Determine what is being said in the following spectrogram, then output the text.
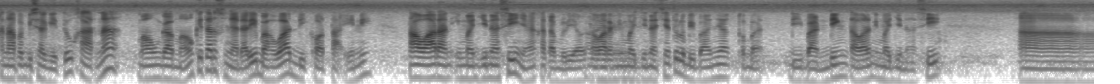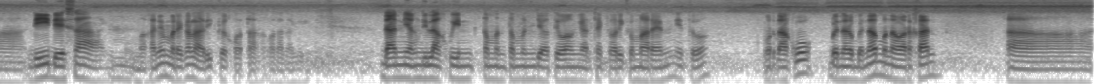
kenapa bisa gitu karena mau nggak mau kita harus menyadari bahwa di kota ini tawaran imajinasinya kata beliau Oh, tawaran iya, iya. imajinasinya itu lebih banyak keba- dibanding tawaran imajinasi eh, di desa gitu. Hmm. makanya mereka lari ke kota kota lagi dan yang dilakuin teman-teman Jatiwangi Architectory kemarin itu menurut aku benar-benar menawarkan eh,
